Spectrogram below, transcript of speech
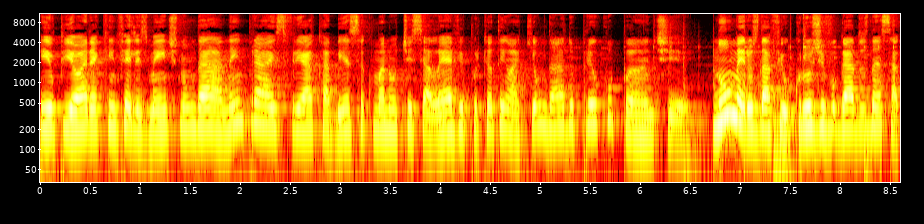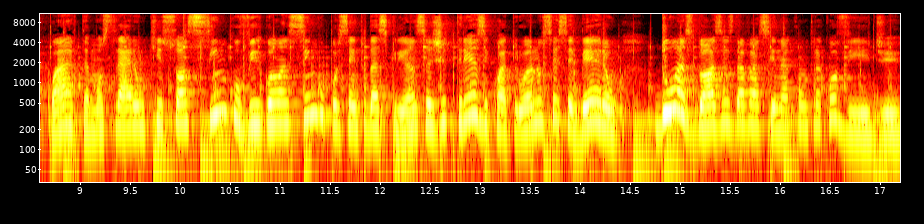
E o pior é que infelizmente não dá nem para esfriar a cabeça com uma notícia leve, porque eu tenho aqui um dado preocupante. Números da Fiocruz divulgados nessa quarta mostraram que só 5,5% das crianças de 13 e 4 anos receberam duas doses da vacina contra a Covid.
